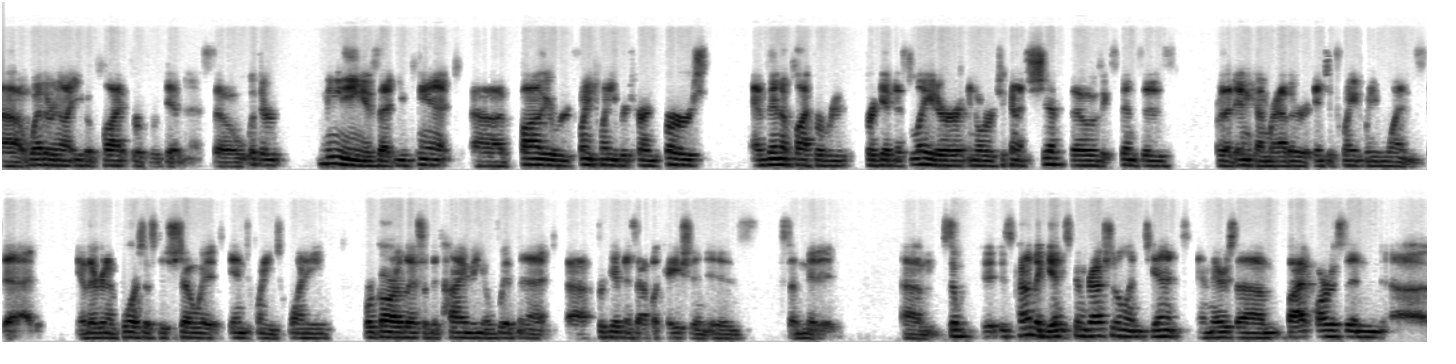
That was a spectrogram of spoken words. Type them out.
uh, whether or not you've applied for forgiveness. So what they're meaning is that you can't uh, file your 2020 return first and then apply for forgiveness later in order to kind of shift those expenses or that income rather into 2021 instead. You know, they're going to force us to show it in 2020, regardless of the timing of when that uh, forgiveness application is submitted. Um, so it's kind of against congressional intent, and there's um, bipartisan uh,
